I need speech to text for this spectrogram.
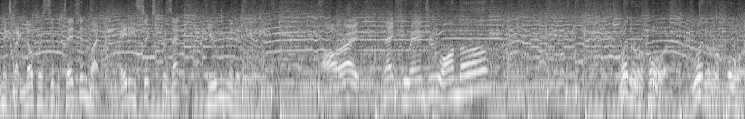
And expect no precipitation, but 86% humidity. All right. Thank you, Andrew, on the weather report, weather report,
